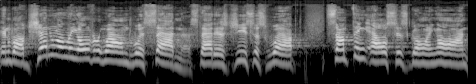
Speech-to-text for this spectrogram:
And while generally overwhelmed with sadness, that is, Jesus wept, something else is going on.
